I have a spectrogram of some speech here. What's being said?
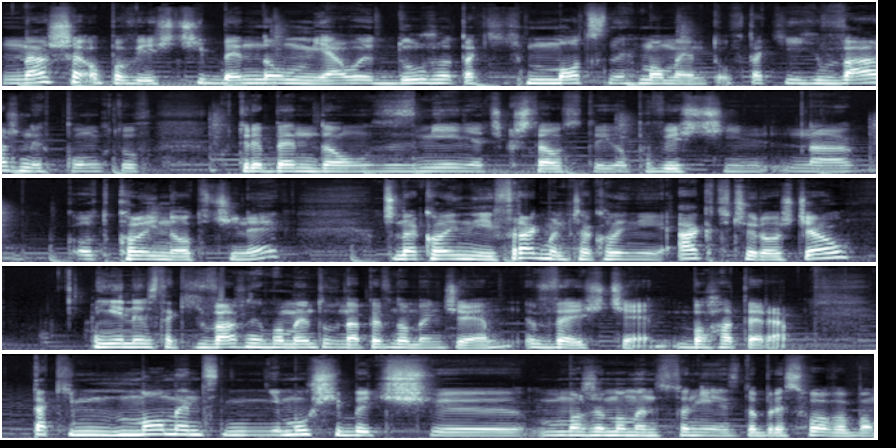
Nasze opowieści będą miały dużo takich mocnych momentów, takich ważnych punktów, które będą zmieniać kształt tej opowieści na od, kolejny odcinek, czy na kolejny fragment, czy na kolejny akt, czy rozdział. Jednym z takich ważnych momentów na pewno będzie wejście bohatera taki moment nie musi być, y, może moment to nie jest dobre słowo, bo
